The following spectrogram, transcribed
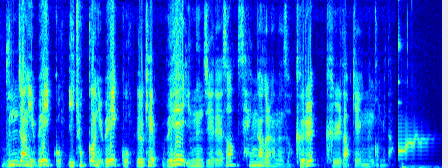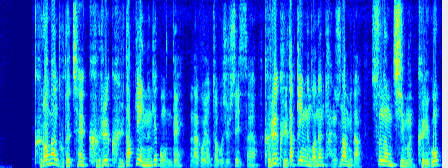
문장이 왜 있고 이 조건이 왜 있고 이렇게 왜 있는지에 대해서 생각을 하면서 글을 글답게 읽는 겁니다. 그러면 도대체 글을 글답게 읽는 게 뭔데? 라고 여쭤보실 수 있어요. 글을 글답게 읽는 거는 단순합니다. 수능 지문, 그리고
